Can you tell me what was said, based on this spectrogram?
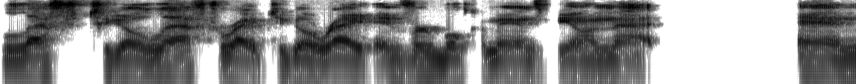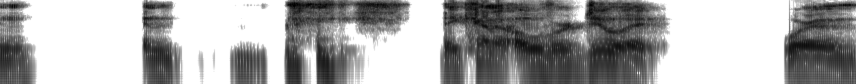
left to go left, right to go right, and verbal commands beyond that. And and they kind of overdo it where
